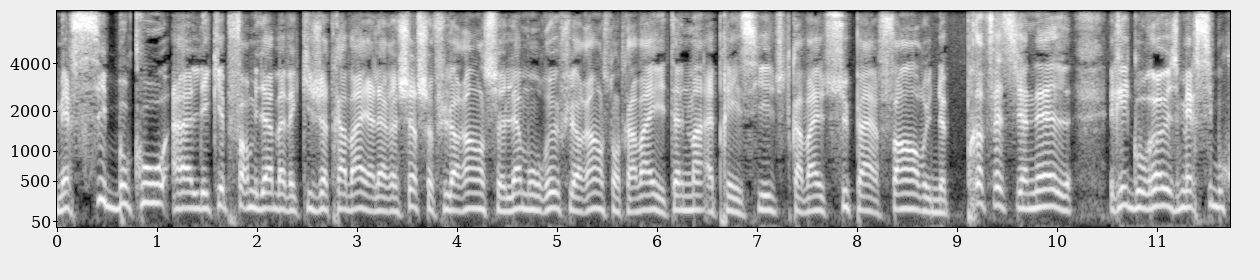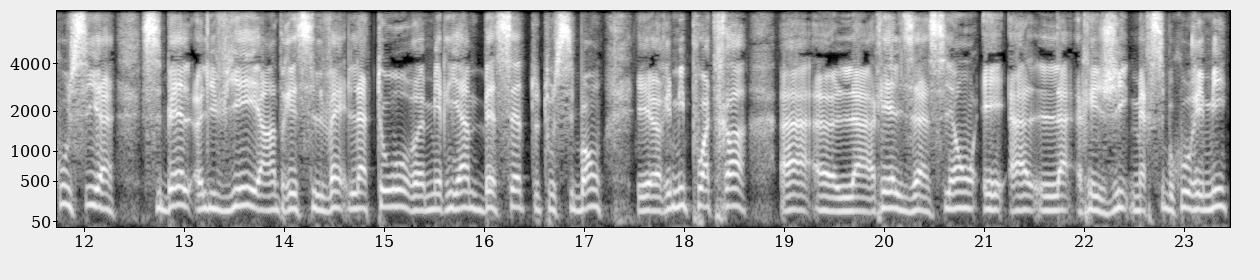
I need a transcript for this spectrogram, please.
Merci beaucoup à l'équipe formidable avec qui je travaille à la recherche, Florence Lamoureux. Florence, ton travail est tellement apprécié, tu travailles super fort, une professionnelle rigoureuse. Merci beaucoup aussi à Cybelle Olivier, à André-Sylvain Latour, euh, Myriam Bessette, tout aussi bon, et euh, Rémi Poitras à euh, la réalisation et à la régie. Merci beaucoup, Rémi.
